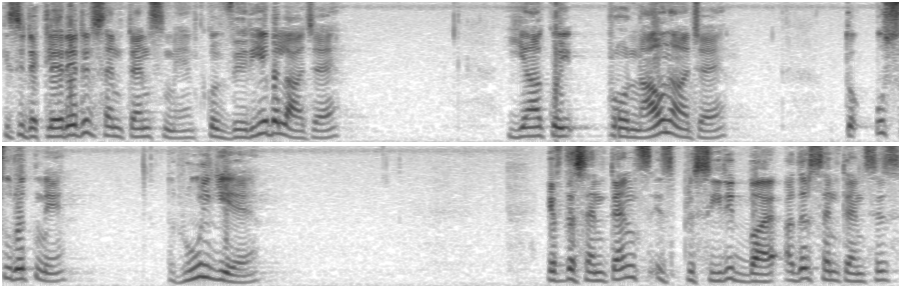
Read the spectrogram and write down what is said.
کسی ڈکلیریٹو سینٹینس میں کوئی ویریبل آ جائے یا کوئی پروناؤن آ جائے تو اس صورت میں رول یہ ہے if the sentence is preceded by other sentences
